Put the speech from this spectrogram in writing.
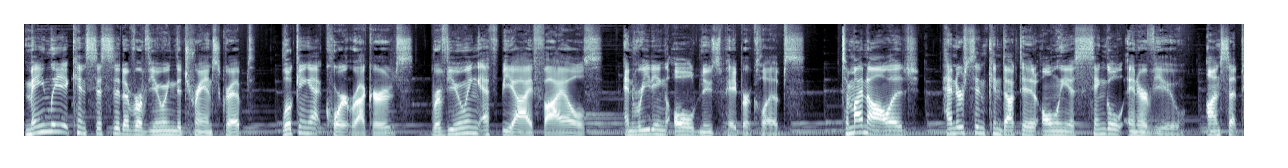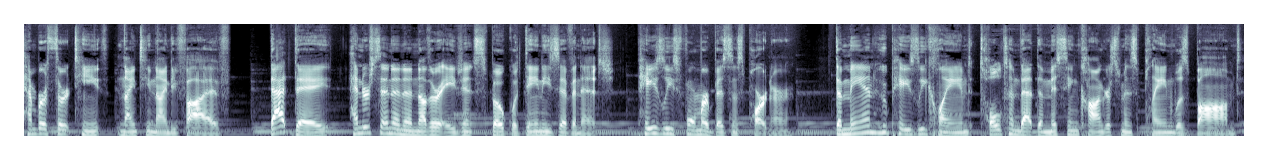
Mainly, it consisted of reviewing the transcript, looking at court records, reviewing FBI files, and reading old newspaper clips. To my knowledge, Henderson conducted only a single interview on September 13, 1995. That day, Henderson and another agent spoke with Danny Zivinich, Paisley's former business partner. The man who Paisley claimed told him that the missing congressman's plane was bombed.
